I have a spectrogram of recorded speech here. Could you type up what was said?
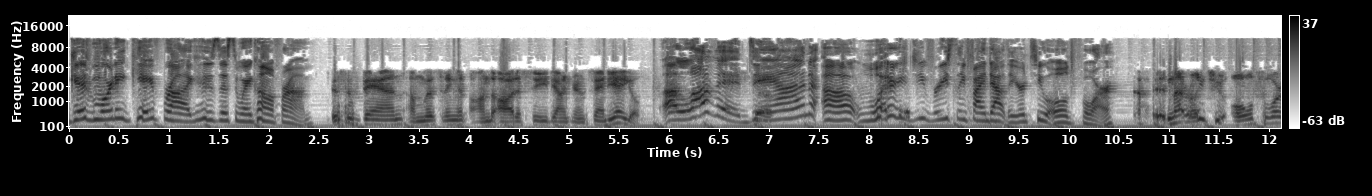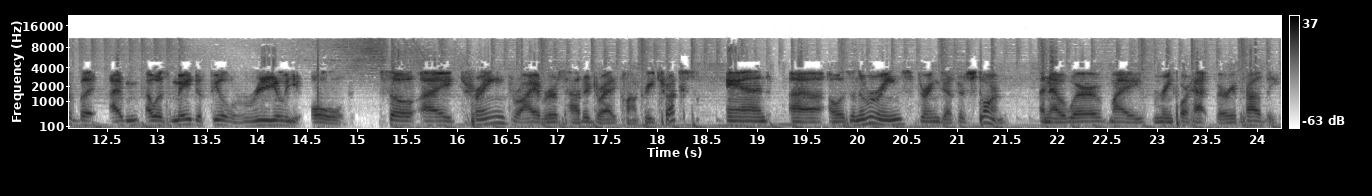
Good morning, K Frog. Who's this and where you calling from? This is Dan. I'm listening on the Audacy down here in San Diego. I love it, Dan. Uh, what did you recently find out that you're too old for? Not really too old for but I, I was made to feel really old. So I trained drivers how to drive concrete trucks, and uh, I was in the Marines during Desert Storm, and I wear my Marine Corps hat very proudly.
